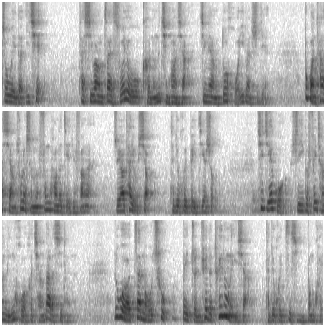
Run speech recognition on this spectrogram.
周围的一切，他希望在所有可能的情况下尽量多活一段时间。不管他想出了什么疯狂的解决方案，只要他有效，他就会被接受。其结果是一个非常灵活和强大的系统。如果在某处被准确地推动了一下，它就会自行崩溃。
